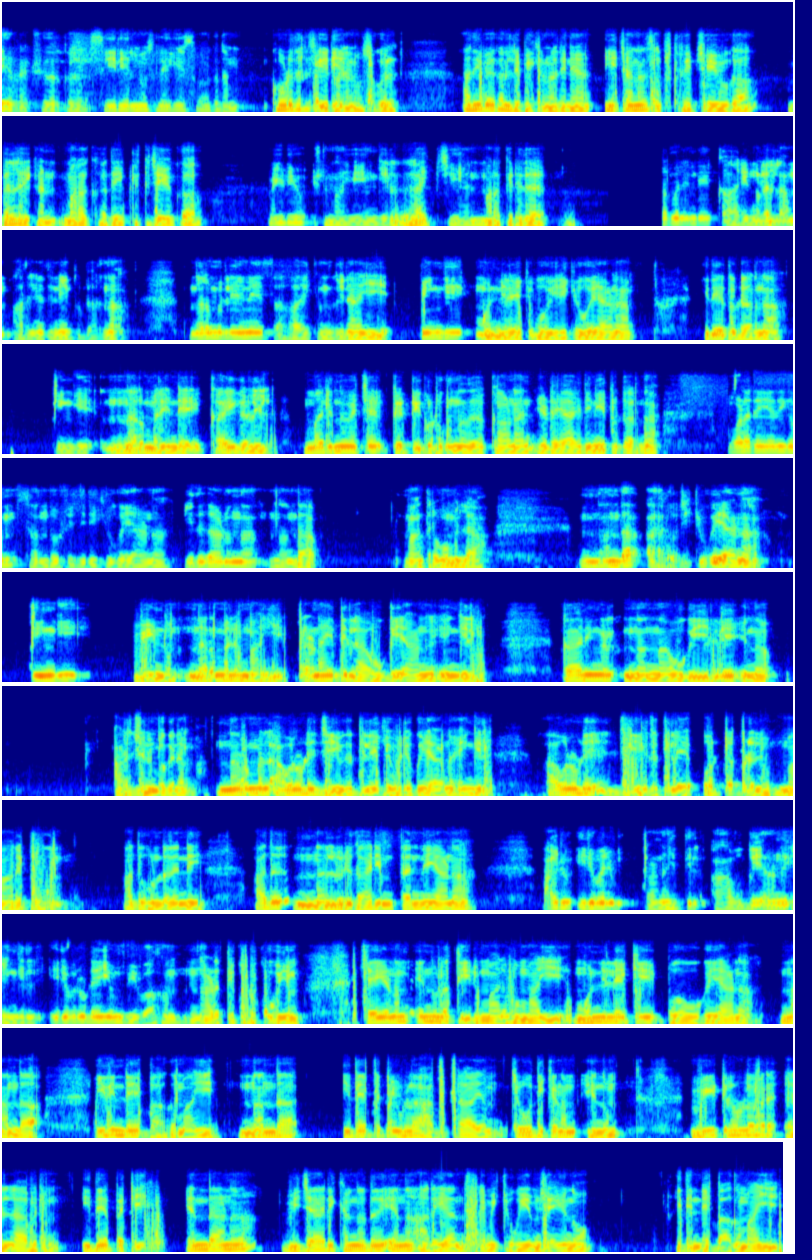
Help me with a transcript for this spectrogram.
പ്രിയ പ്രേക്ഷകർക്ക് സീരിയൽ ന്യൂസിലേക്ക് സ്വാഗതം. കൂടുതൽ സീരിയൽ ന്യൂസുകൾ അതിവേഗം ലഭിക്കുന്നതിന് ഈ ചാനൽ സബ്സ്ക്രൈബ് ചെയ്യുക ബെൽ ഐക്കൺ മറക്കാതെ ക്ലിക്ക് ചെയ്യുക. വീഡിയോ ഇഷ്ടമായി എങ്കിൽ ലൈക്ക് ചെയ്യാൻ മറക്കരുത്. നിർമ്മലിന്റെ കാര്യങ്ങളെല്ലാം അറിഞ്ഞതിനെ തുടർന്ന് നിർമ്മലിനെ സഹായിക്കുന്നതിനായി പിങ്കി മുന്നിലേക്ക് പോയിരിക്കുകയാണ്. ഇതേ തുടർന്ന് പിങ്കി നിർമ്മലിന്റെ കൈകളിൽ മരുന്ന് വെച്ച് കെട്ടിക്കൊടുക്കുന്നത് കാണാൻ ഇടയായതിനെ തുടർന്ന് വളരെയധികം സന്തോഷിച്ചിരിക്കുകയാണ്. ഇത് കാണുന്ന നന്ദ മാത്രവുമല്ല നന്ദ ആലോചിക്കുകയാണ്. പിങ്കി വീണ്ടും നിർമ്മലുമായി പ്രണയത്തിലാവുകയാണ് എങ്കിൽ കാര്യങ്ങൾ നന്നാവുകയില്ലേ എന്ന് അർജുന് പകരം നിർമ്മൽ അവളുടെ ജീവിതത്തിലേക്ക് വരികയാണ് എങ്കിൽ അവളുടെ ജീവിതത്തിലെ ഒറ്റപ്പെടലും മാറിപ്പോകും. അതുകൊണ്ട് തന്നെ അത് നല്ലൊരു കാര്യം തന്നെയാണ്. ആ ഒരു ഇരുവരും പ്രണയത്തിൽ ആവുകയാണ് എങ്കിൽ ഇരുവരുടെയും വിവാഹം നടത്തി കൊടുക്കുകയും ചെയ്യണം എന്നുള്ള തീരുമാനവുമായി മുന്നിലേക്ക് പോവുകയാണ് നന്ദ. ഇതിന്റെ ഭാഗമായി നന്ദ ഇതേപ്പറ്റിയുള്ള അഭിപ്രായം ചോദിക്കണം എന്നും വീട്ടിലുള്ളവർ എല്ലാവരും ഇതേപ്പറ്റി എന്താണ് വിചാരിക്കുന്നത് എന്ന് അറിയാൻ ശ്രമിക്കുകയും ചെയ്യുന്നു. ഇതിന്റെ ഭാഗമായി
